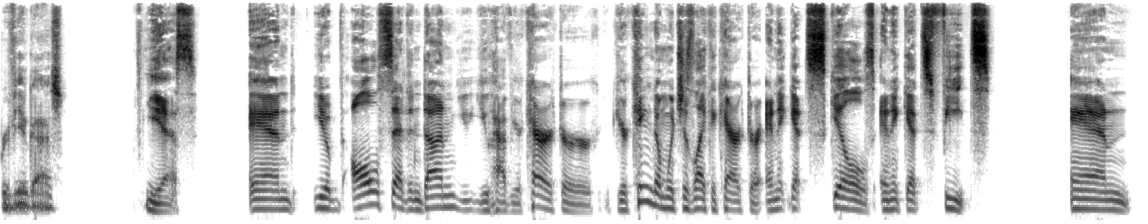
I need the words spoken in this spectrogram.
review, guys. Yes. And you know, all said and done, you you have your character, your kingdom, which is like a character, and it gets skills and it gets feats. And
